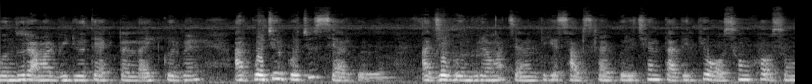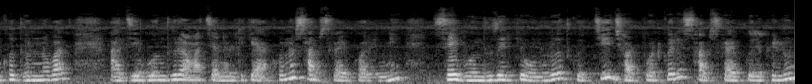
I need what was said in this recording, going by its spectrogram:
বন্ধুরা, আমার ভিডিওতে একটা লাইক করবেন, আর প্রচুর প্রচুর শেয়ার করবেন। আর যে বন্ধুরা আমার চ্যানেলটিকে সাবস্ক্রাইব করেছেন, তাদেরকে অসংখ্য অসংখ্য ধন্যবাদ। আর যে বন্ধুরা আমার চ্যানেলটিকে এখনও সাবস্ক্রাইব করেননি, সেই বন্ধুদেরকে অনুরোধ করছি, ঝটপট করে সাবস্ক্রাইব করে ফেলুন।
